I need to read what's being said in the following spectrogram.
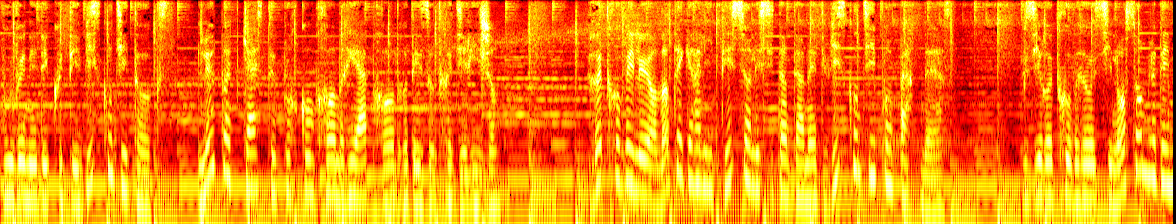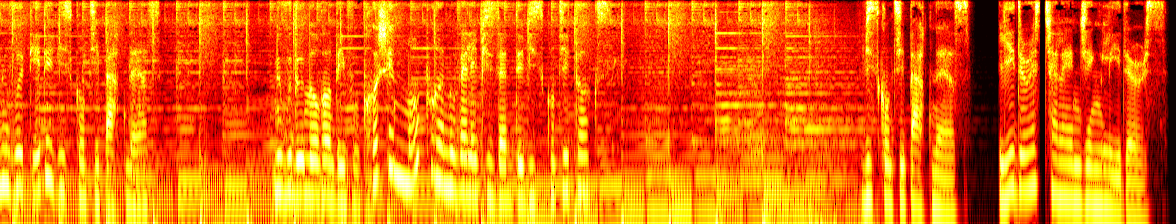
Vous venez d'écouter Visconti Talks, le podcast pour comprendre et apprendre des autres dirigeants. Retrouvez-le en intégralité sur le site internet visconti.partners. Vous y retrouverez aussi l'ensemble des nouveautés de Visconti Partners. Nous vous donnons rendez-vous prochainement pour un nouvel épisode de Visconti Talks. Visconti Partners, Leaders Challenging Leaders.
